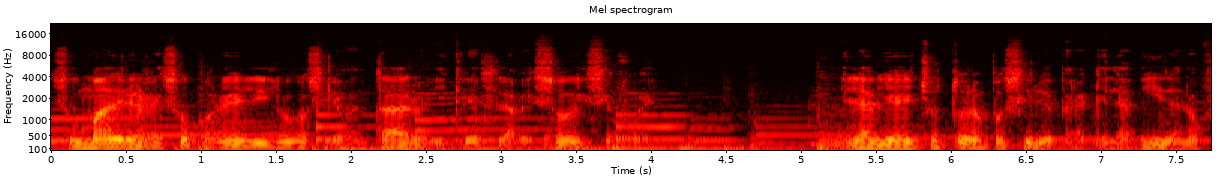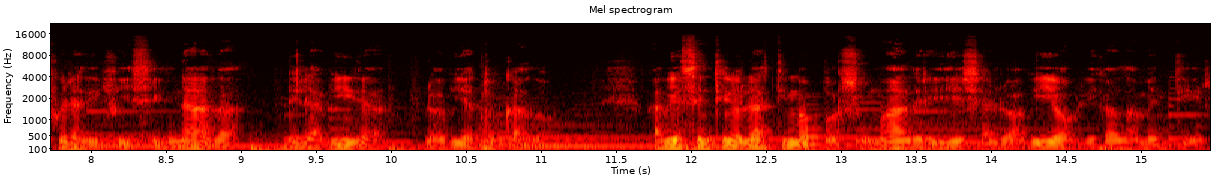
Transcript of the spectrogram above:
su madre rezó por él y luego se levantaron y Krebs la besó y se fue. Él había hecho todo lo posible para que la vida no fuera difícil, nada de la vida lo había tocado. Había sentido lástima por su madre y ella lo había obligado a mentir.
